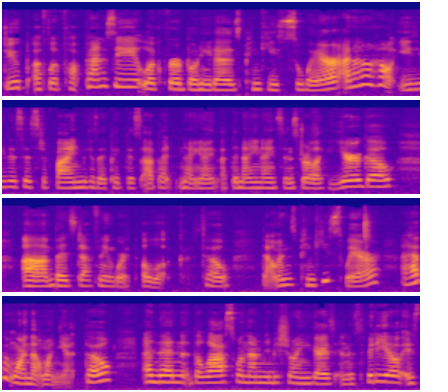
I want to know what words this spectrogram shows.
dupe of Flip Flop Fantasy, look for Bonita's Pinky Swear. I don't know how easy this is to find because I picked this up at 99 at the 99 cent store like a year ago, um, but it's definitely worth a look. So that one's Pinky Swear. I haven't worn that one yet though. And then the last one that I'm going to be showing you guys in this video is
